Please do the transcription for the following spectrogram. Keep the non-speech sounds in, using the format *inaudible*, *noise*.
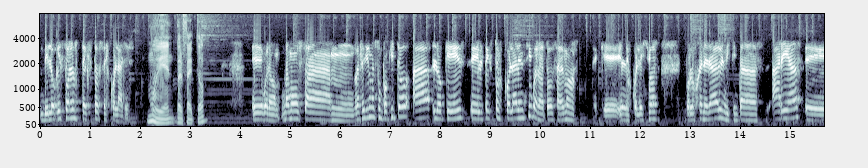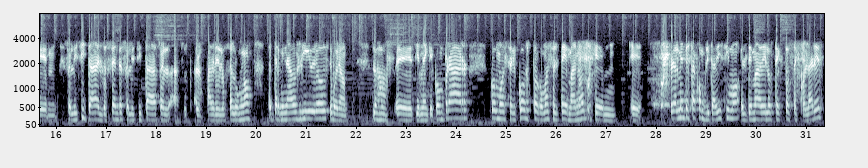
de lo que son los textos escolares. Muy bien, perfecto. Eh, bueno, vamos a mm, referirnos un poquito a lo que es el texto escolar en sí. Bueno, todos sabemos que en los colegios, por lo general, en distintas áreas, eh, solicita, el docente solicita a, los padres de los alumnos determinados libros, bueno, los eh, tienen que comprar, cómo es el costo, cómo es el tema, ¿no? Porque mm, eh, realmente está complicadísimo el tema de los textos escolares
